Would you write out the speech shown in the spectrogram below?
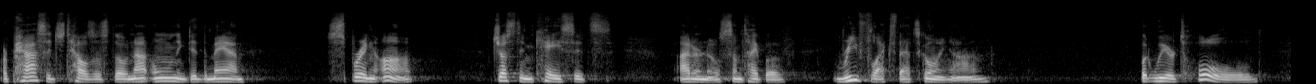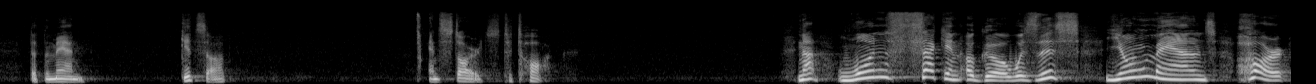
Our passage tells us, though, not only did the man spring up, just in case it's, I don't know, some type of reflex that's going on, but we are told that the man gets up and starts to talk. Not one second ago was this young man's heart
